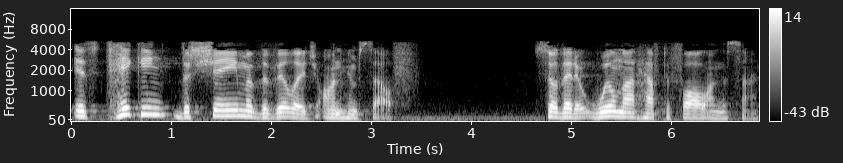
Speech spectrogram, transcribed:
is taking the shame of the village on himself so that it will not have to fall on the Son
